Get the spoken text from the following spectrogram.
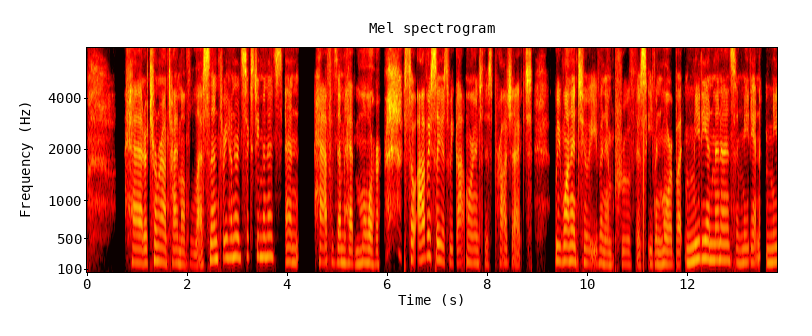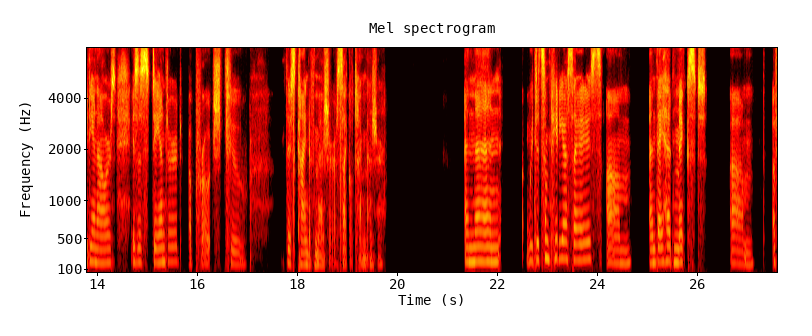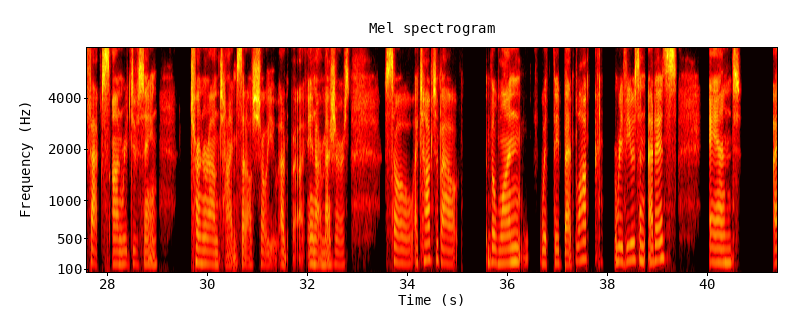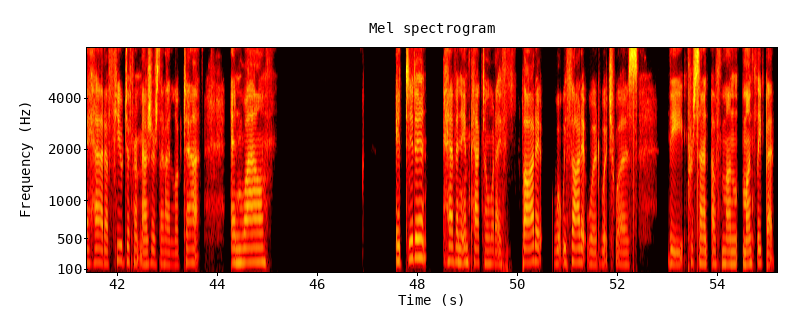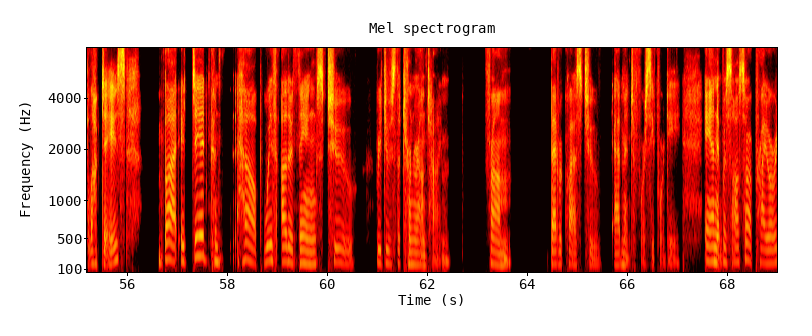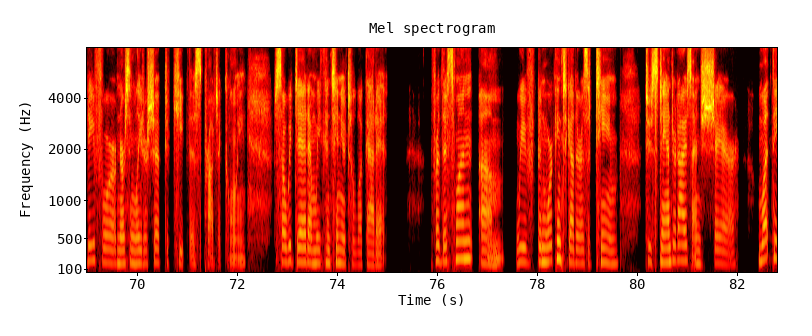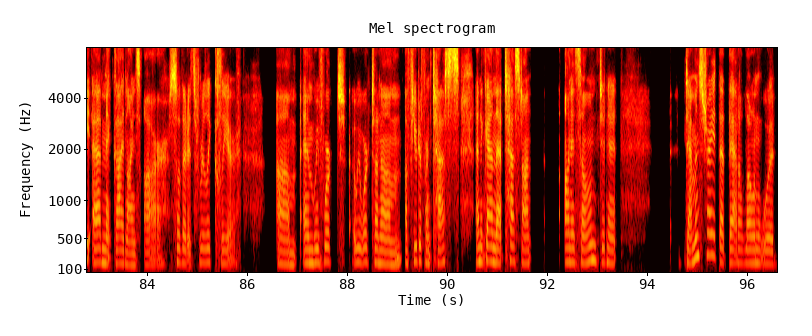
had a turnaround time of less than 360 minutes and half of them had more. So obviously, as we got more into this project, we wanted to even improve this even more. But median minutes and median median hours is a standard approach to this kind of measure, a cycle time measure. And then we did some PDSAs, um, and they had mixed um, effects on reducing turnaround times that I'll show you uh, in our measures. So I talked about the one with the bed block reviews and edits, and I had a few different measures that I looked at. And while it didn't have an impact on what I thought it, what we thought it would, which was the percent of mon- monthly bed block days, but it did con- help with other things to reduce the turnaround time from bed request to admit to 4C4D. And it was also a priority for nursing leadership to keep this project going. So we did, and we continue to look at it. For this one, um, we've been working together as a team to standardize and share what the ADMIT guidelines are so that it's really clear. Um, and we've worked we worked on um, a few different tests, and again, that test on on its own didn't demonstrate that that alone would,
